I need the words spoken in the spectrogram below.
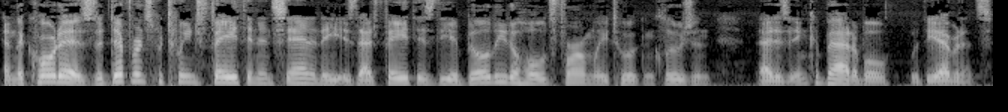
And the quote is The difference between faith and insanity is that faith is the ability to hold firmly to a conclusion that is incompatible with the evidence,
